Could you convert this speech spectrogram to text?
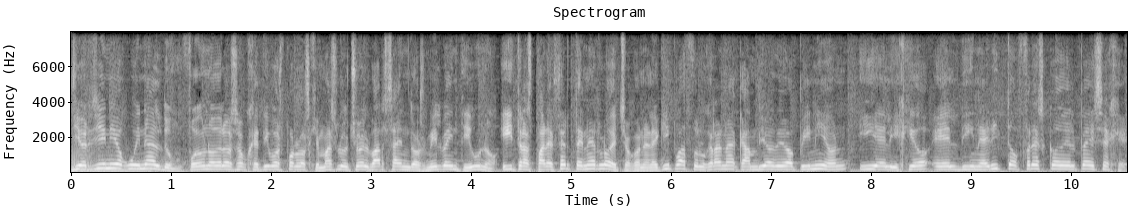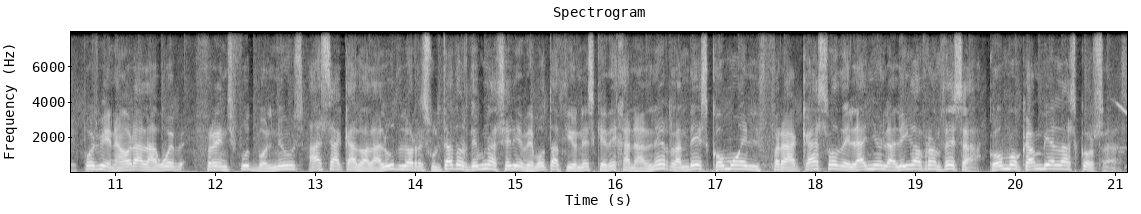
Giorginio Wijnaldum fue uno de los objetivos por los que más luchó el Barça en 2021 y tras parecer tenerlo hecho con el equipo azulgrana cambió de opinión y eligió el dinerito fresco del PSG. Pues bien, ahora la web French Football News ha sacado a la luz los resultados de una serie de votaciones que dejan al neerlandés como el fracaso del año en la liga francesa. ¿Cómo cambian las cosas?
